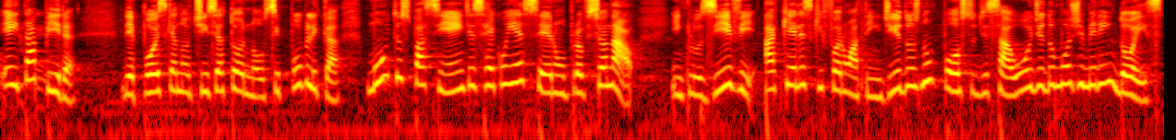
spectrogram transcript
e Itapira. Depois que a notícia tornou-se pública, muitos pacientes reconheceram o profissional, inclusive aqueles que foram atendidos no posto de saúde do Mojimirim 2.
